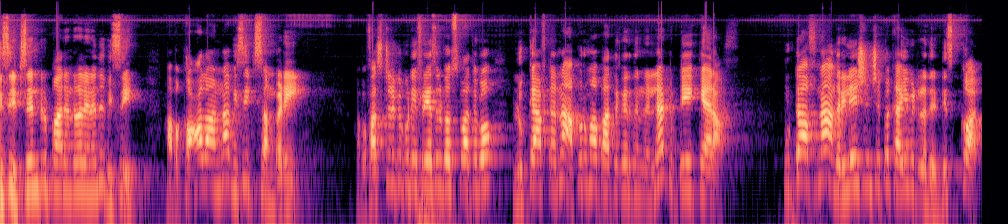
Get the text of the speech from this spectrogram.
விசிட் சென்று பார் என்றால் என்னது? விசிட் அப்போ கால் ஆன்னா விசிட் சம்படி அப்போ ஃபர்ஸ்ட் இருக்கக்கூடிய ஃப்ரேசல் பப்ஸ் பார்த்துக்கோ. லுக் ஆஃப்டர்னா அப்புறமா பார்த்துக்கிறதுன்னு இல்லை to take care of put ஆஃப்னா அந்த ரிலேஷன்ஷிப்பை கைவிடுறது. டிஸ்கார்ட்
